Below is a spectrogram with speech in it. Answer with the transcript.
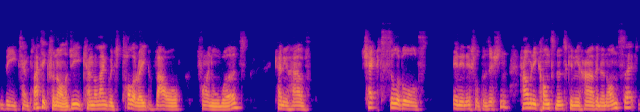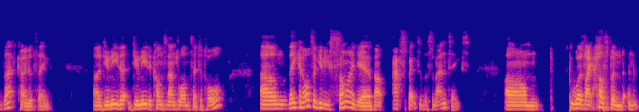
the templatic phonology. Can the language tolerate vowel final words? Can you have checked syllables in initial position? How many consonants can you have in an onset? That kind of thing. Uh, do you need a do you need a consonantal onset at all? Um, they can also give you some idea about aspects of the semantics. Um, words like husband and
